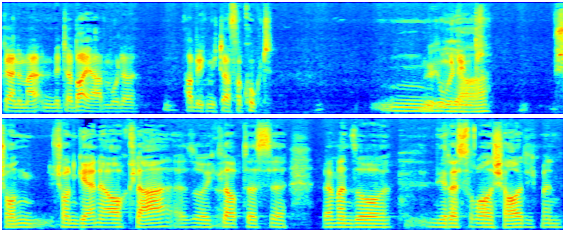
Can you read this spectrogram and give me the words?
gerne mal mit dabei haben, oder habe ich mich da verguckt? Nicht unbedingt. Ja, schon, schon gerne auch klar. Also ich glaube, dass äh, wenn man so in die Restaurants schaut, ich meine,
